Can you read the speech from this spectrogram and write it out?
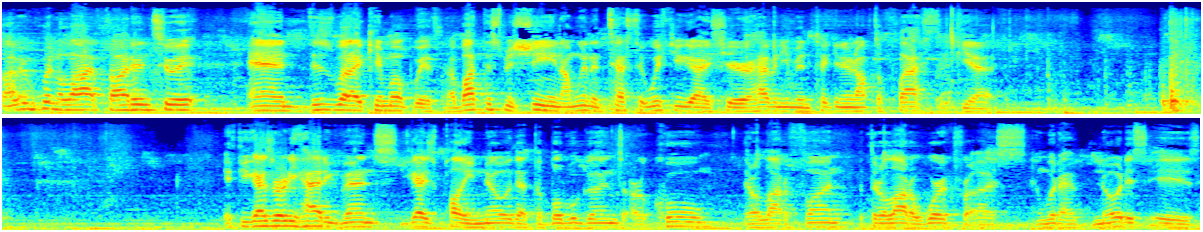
So I've been putting a lot of thought into it and this is what I came up with. I bought this machine. I'm gonna test it with you guys here. I haven't even taken it off the plastic yet. If you guys already had events, you guys probably know that the bubble guns are cool. They're a lot of fun, but they're a lot of work for us. And what I've noticed is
